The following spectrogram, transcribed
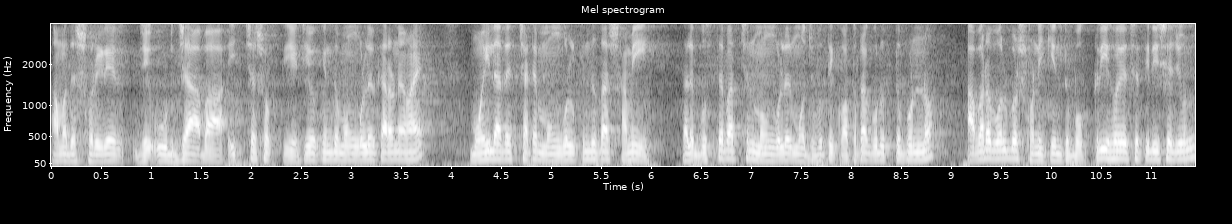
আমাদের শরীরের যে ঊর্জা বা ইচ্ছা শক্তি এটিও কিন্তু মঙ্গলের কারণে হয়। মহিলাদের চাটে মঙ্গল কিন্তু তার স্বামী। তাহলে বুঝতে পারছেন মঙ্গলের মজবুতি কতটা গুরুত্বপূর্ণ? আবারও বলব, শনি কিন্তু বক্রি হয়েছে তিরিশে জুন,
